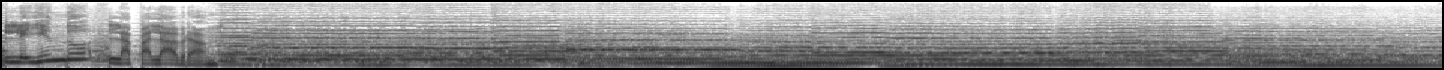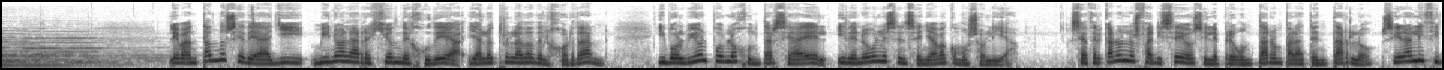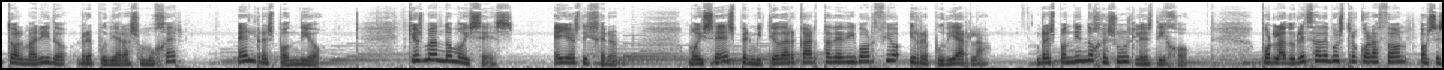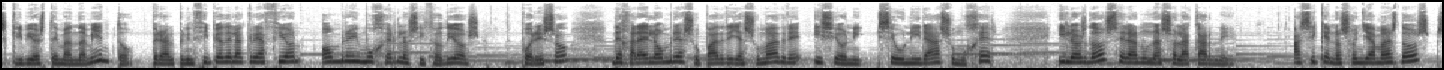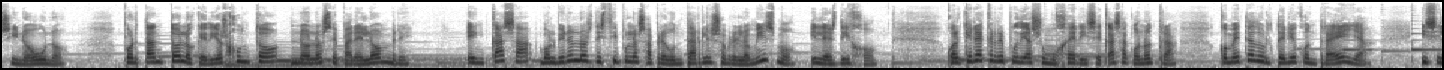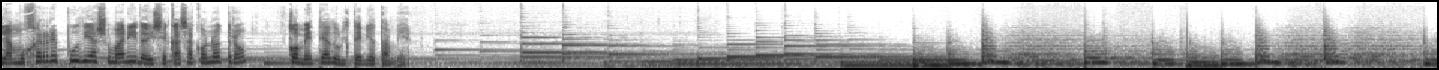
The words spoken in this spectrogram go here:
Leyendo la palabra. Levantándose de allí, vino a la región de Judea y al otro lado del Jordán, y volvió el pueblo a juntarse a él, y de nuevo les enseñaba como solía. Se acercaron los fariseos y le preguntaron para tentarlo si era lícito al marido repudiar a su mujer. Él respondió, ¿Qué os mandó Moisés? Ellos dijeron, Moisés permitió dar carta de divorcio y repudiarla. Respondiendo Jesús les dijo, por la dureza de vuestro corazón os escribió este mandamiento, pero al principio de la creación hombre y mujer los hizo Dios. Por eso dejará el hombre a su padre y a su madre y se, uni- se unirá a su mujer, y los dos serán una sola carne. Así que no son ya más dos, sino uno. Por tanto, lo que Dios juntó no lo separe el hombre. En casa volvieron los discípulos a preguntarle sobre lo mismo, y les dijo, Cualquiera que repudia a su mujer y se casa con otra, comete adulterio contra ella, y si la mujer repudia a su marido y se casa con otro, comete adulterio también.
